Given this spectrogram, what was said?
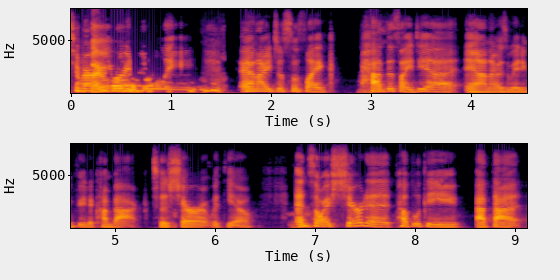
Tamara, you were in Italy. And I just was like, had this idea and I was waiting for you to come back to share it with you. And so I shared it publicly at that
